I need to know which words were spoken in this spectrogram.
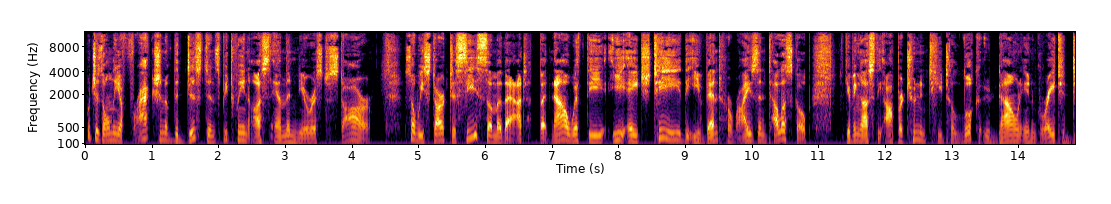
which is only a fraction of the distance between us and the nearest star. So we start to see some of that. But now with the EHT, the Event Horizon Telescope, giving us the opportunity to look down in great detail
